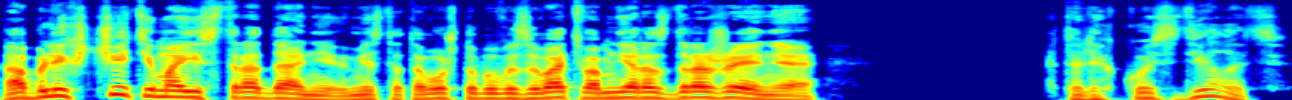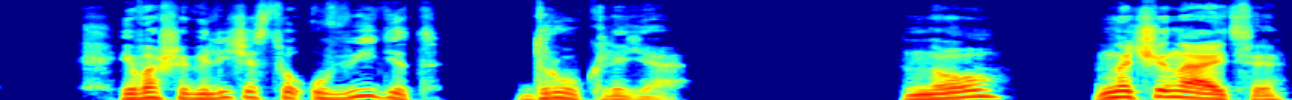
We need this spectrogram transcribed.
Облегчите мои страдания, вместо того, чтобы вызывать во мне раздражение». «Это легко сделать, и Ваше Величество увидит, друг ли я». «Ну, Начинайте!»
